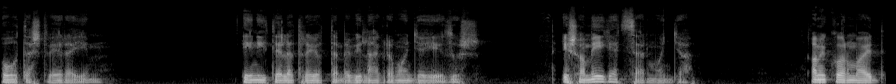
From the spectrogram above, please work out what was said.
Ó, testvéreim, én ítéletre jöttem be világra, mondja Jézus. És ha még egyszer mondja, amikor majd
